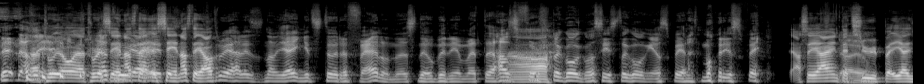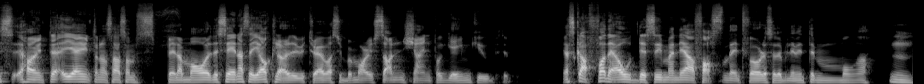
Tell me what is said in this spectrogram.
det, Jag tror jag- jag tror det senaste- jag är- senaste jag- Jag tror jag, är, jag är inget större fan av den här snubben i och med att hans Ja. första gång var sista gången jag spelat Mario-spel. Alltså jag är inte Ja, ett super... Jag, har inte, jag är inte någon sån här som spelar Mario. Det senaste jag klarade ut tror jag var Super Mario Sunshine på GameCube. Typ. Jag skaffade Odyssey men jag fastnade inte för det så det blev inte många Mm.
